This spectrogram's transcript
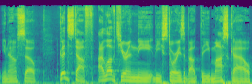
You know, so good stuff. I loved hearing the the stories about the Moscow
